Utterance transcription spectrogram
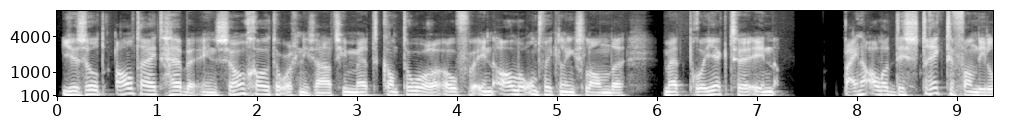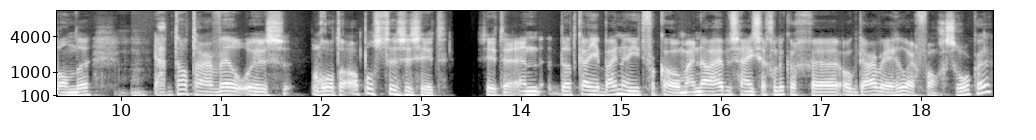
je zult altijd hebben in zo'n grote organisatie met kantoren over in alle ontwikkelingslanden, met projecten in bijna alle districten van die landen, mhm. ja, dat daar wel eens rotte appels tussen zit, zitten. En dat kan je bijna niet voorkomen. En nou hebben, zijn ze gelukkig uh, ook daar weer heel erg van geschrokken.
